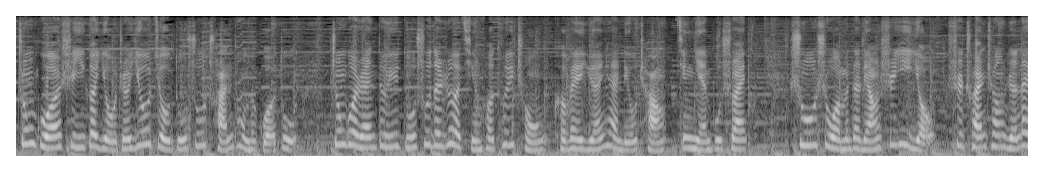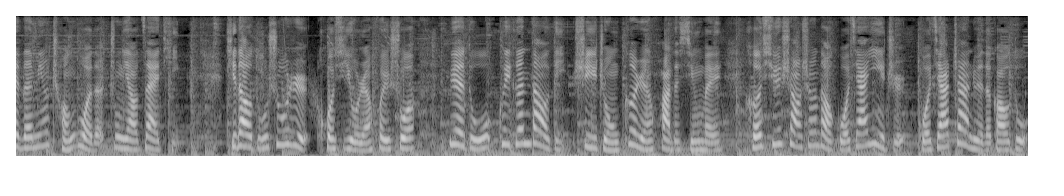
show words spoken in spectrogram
中国是一个有着悠久读书传统的国度，中国人对于读书的热情和推崇可谓源远流长、经年不衰。书是我们的良师益友，是传承人类文明成果的重要载体。提到读书日，或许有人会说，阅读归根到底是一种个人化的行为，何须上升到国家意志、国家战略的高度？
